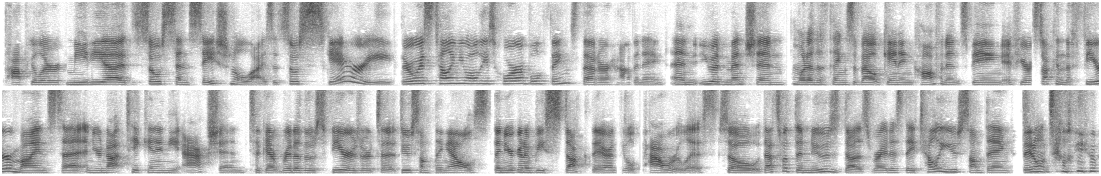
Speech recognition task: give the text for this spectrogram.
popular media. It's so sensationalized. It's so scary. They're always telling you all these horrible things that are happening. And you had mentioned one of the things about gaining confidence being if you're stuck in the fear mindset and you're not taking any action to get rid of those fears or to do something else, then you're going to be stuck there and feel powerless. So that's what the news does, right? Is they tell you something, they don't tell you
